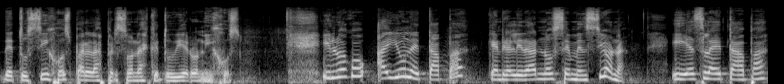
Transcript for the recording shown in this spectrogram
de tus hijos para las personas que tuvieron hijos. Y luego hay una etapa que en realidad no se menciona. Y es la etapa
